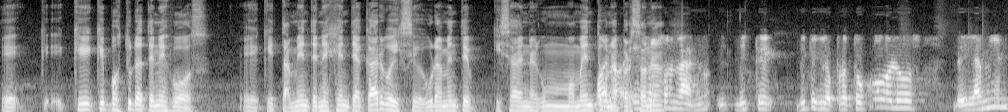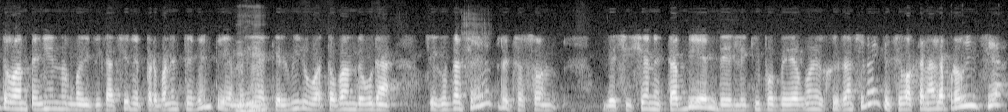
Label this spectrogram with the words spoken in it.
¿qué, postura tenés vos eh, que también tenés gente a cargo y seguramente quizá en algún momento una persona... Son las, viste, viste que los protocolos de aislamiento van teniendo modificaciones permanentemente y a medida que el virus va tomando una circunstancia de otra, esas son decisiones también del equipo epidemiológico nacional que se bajan a la provincia.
